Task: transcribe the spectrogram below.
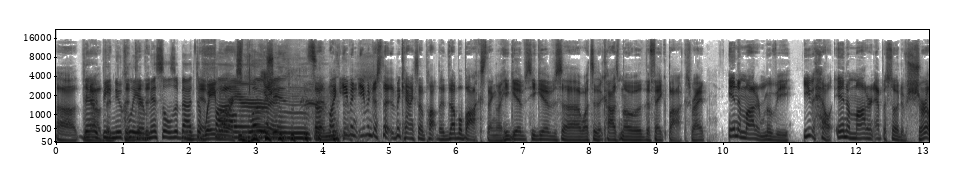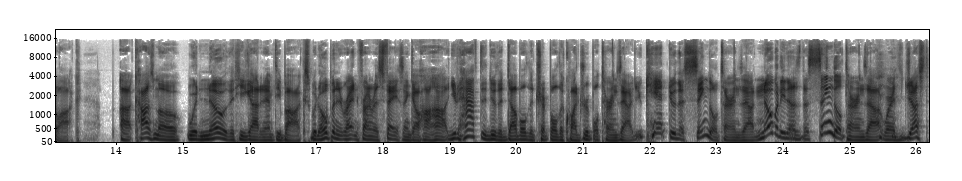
uh, you There'd know, be the- the- nuclear the- missiles about to Way fire. more explosions. And- like even even just the mechanics of the plot, the double box thing. Like he gives he gives uh, what's it, Cosmo the fake box, right? In a modern movie, even hell, in a modern episode of Sherlock, uh, Cosmo would know that he got an empty box, would open it right in front of his face and go, haha. You'd have to do the double, the triple, the quadruple turns out. You can't do the single turns out. Nobody does the single turns out where it's just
